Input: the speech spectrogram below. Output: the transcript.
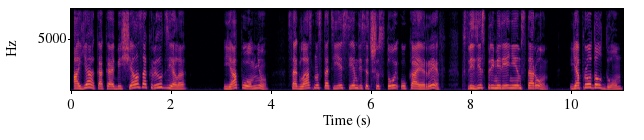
а я, как и обещал, закрыл дело». «Я помню. Согласно статье 76 УК РФ, в связи с примирением сторон, я продал дом,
